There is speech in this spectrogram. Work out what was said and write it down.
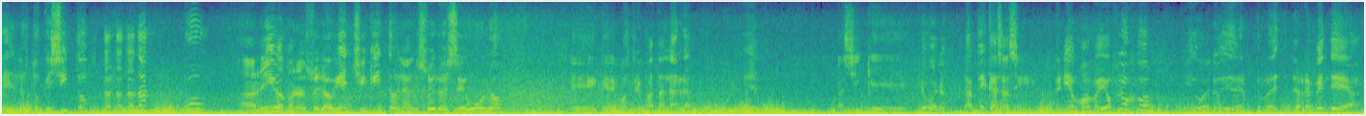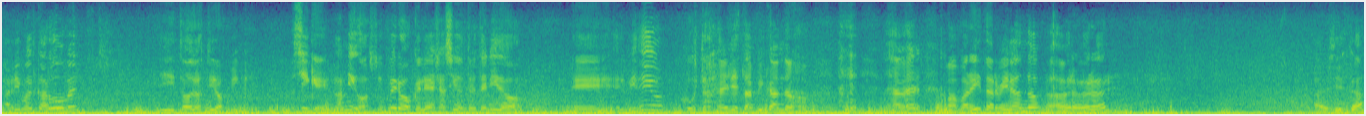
eh, los toquecitos, ta ta ta ta, pum, arriba con anzuelo bien chiquito, el anzuelo S1 eh, que le mostré pata larga, estuvo muy bien. Así que, que bueno, la pesca es así. Veníamos medio flojo y bueno, y de, repente arrimó el cardumen y todos los tiros pican. Así que, amigos, espero que les haya sido entretenido eh, el video. Justo ahí está picando. a ver, va para ir terminando. A ver, a ver, a ver. A ver si está.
